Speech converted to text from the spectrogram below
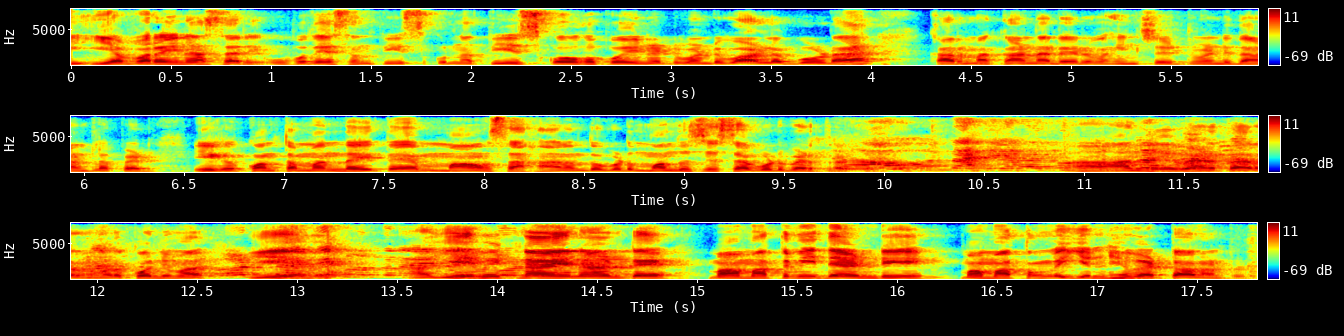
ఎవరైనా సరే ఉపదేశం తీసుకున్న తీసుకోకపోయినటువంటి వాళ్ళకు కూడా కర్మకాండ నిర్వహించేటువంటి దాంట్లో పెడ ఇక కొంతమంది అయితే మాంసాహారంతో పాటు మందు సీసా కూడా పెడతారు అన్నీ పెడతారనమాట కొన్ని ఏమి ఏమిటి నాయన అంటే మా మతం ఇదే అండి మా మతంలో ఇవన్నీ పెట్టాలంటాడు.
